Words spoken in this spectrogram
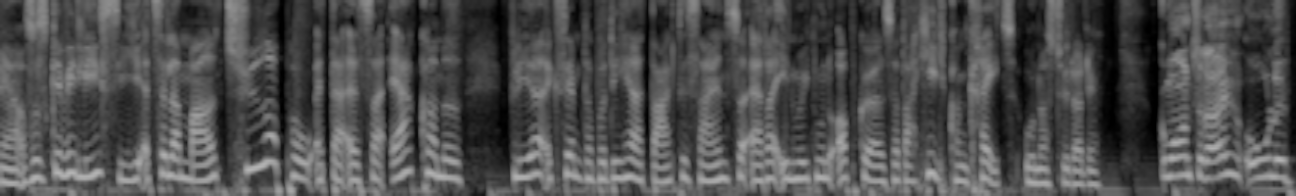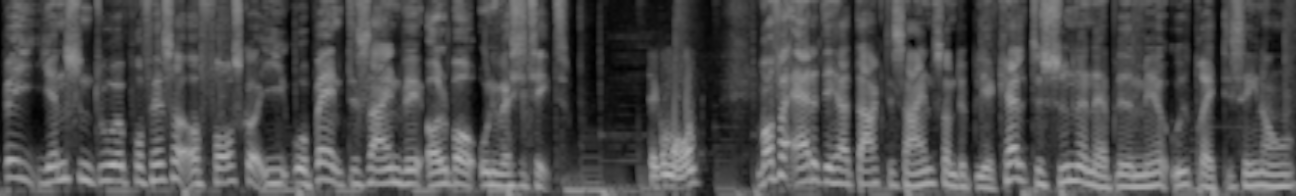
Ja, og så skal vi lige sige, at selvom meget tyder på, at der altså er kommet flere eksempler på det her dark design, så er der endnu ikke nogen opgørelser, der helt konkret understøtter det. Godmorgen til dig, Ole B. Jensen. Du er professor og forsker i urban design ved Aalborg Universitet. Det er godmorgen. Hvorfor er det det her dark design, som det bliver kaldt, til siden er blevet mere udbredt de senere år?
